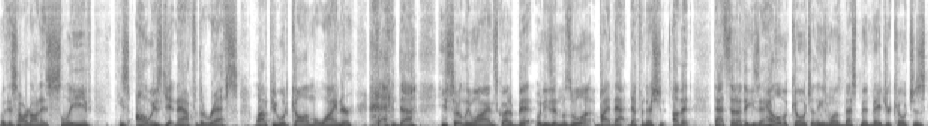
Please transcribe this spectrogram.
with his heart on his sleeve. He's always getting after the refs. A lot of people would call him a whiner, and uh, he certainly whines quite a bit when he's in Missoula by that definition of it. That said, I think he's a hell of a coach. I think he's one of the best mid major coaches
